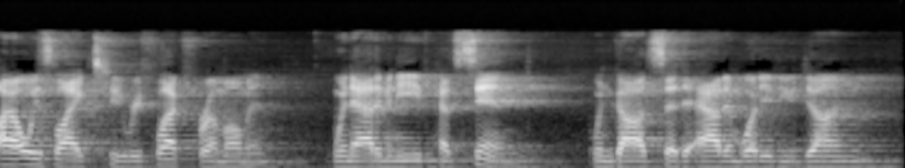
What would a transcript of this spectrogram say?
I always like to reflect for a moment when Adam and Eve had sinned, when God said to Adam, What have you done?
